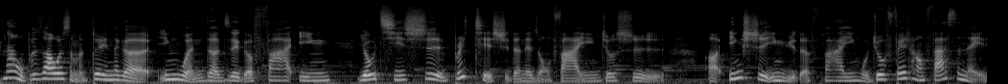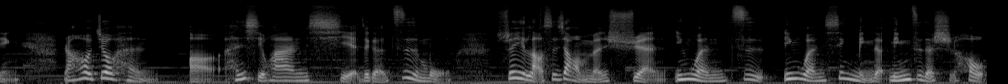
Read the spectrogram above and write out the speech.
那我不知道为什么对那个英文的这个发音，尤其是 British 的那种发音，就是呃英式英语的发音，我就非常 fascinating，然后就很。呃，很喜欢写这个字母，所以老师叫我们选英文字、英文姓名的名字的时候，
